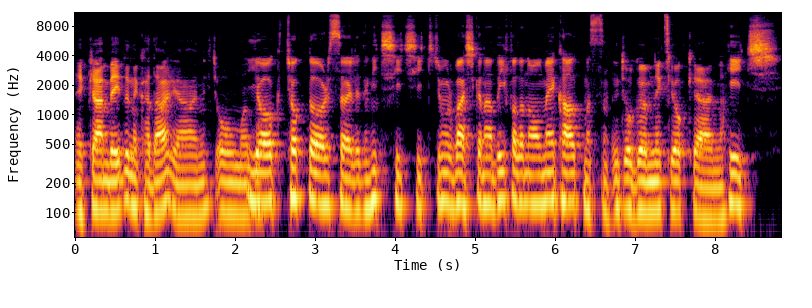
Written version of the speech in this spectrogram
Ekrem Bey de ne kadar yani hiç olmadı. Yok çok doğru söyledin. Hiç hiç hiç Cumhurbaşkanı adayı falan olmaya kalkmasın. Hiç o gömlek yok yani. Hiç.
